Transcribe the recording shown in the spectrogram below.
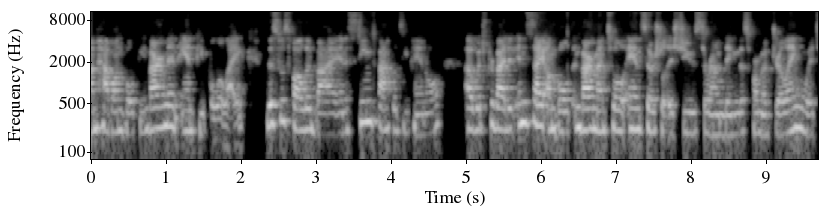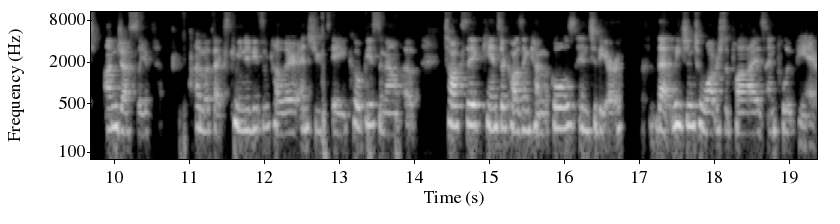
um, have on both the environment and people alike. This was followed by an esteemed faculty panel, uh, which provided insight on both environmental and social issues surrounding this form of drilling, which unjustly um, affects communities of color and shoots a copious amount of toxic, cancer causing chemicals into the earth that leach into water supplies and pollute the air.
